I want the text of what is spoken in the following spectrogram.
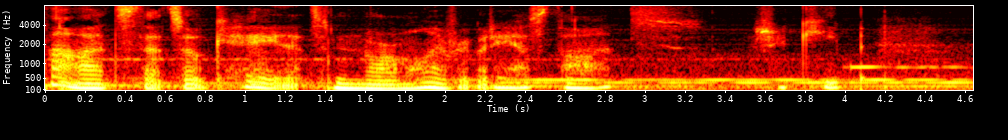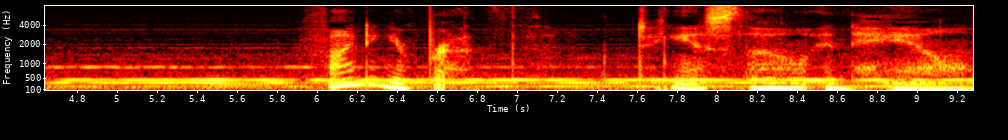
thoughts, that's okay. That's normal. Everybody has thoughts. You should keep finding your breath, taking a slow inhale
